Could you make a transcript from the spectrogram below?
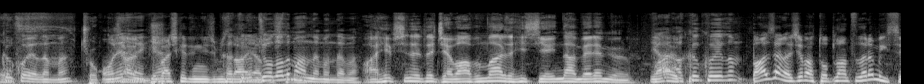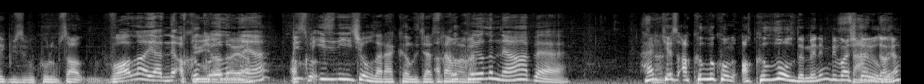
Akıl koyalım mı? çok o ne güzelmiş. demek Bir ya? başka dinleyicimiz daha Katılımcı olalım bunu. anlamında mı? Ay hepsine de cevabım var da hiç yayından veremiyorum. Ya Hayır. akıl koyalım. Bazen acaba toplantılara mı gitsek biz bu kurumsal Vallahi ya ne akıl koyalım ya? ne ya? Biz akıl, bir izleyici olarak kalacağız akıl tamamen. koyalım ne abi? Herkes akıllı konu akıllı ol demenin bir başka Sen yolu dön. ya.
